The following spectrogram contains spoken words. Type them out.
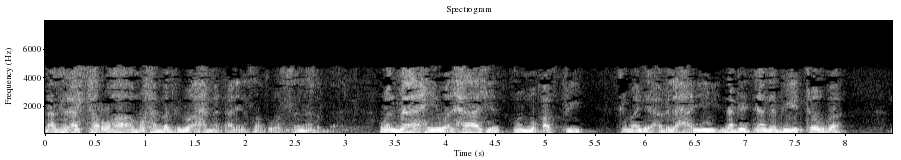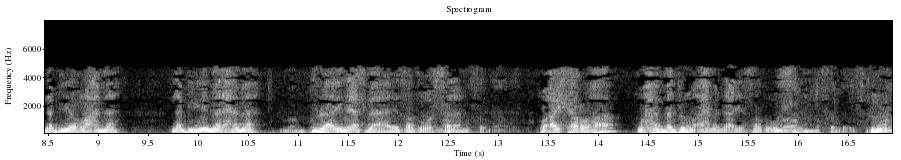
لكن أشهرها محمد بن أحمد عليه الصلاة والسلام. والماحي والحاشر والمقفي كما جاء في الأحاديث. نبي نبي التوبة نبي الرحمة نبي الملحمة كل هذه من أسماء عليه الصلاة والسلام. وأشهرها محمد وأحمد عليه الصلاة والسلام. نعم.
